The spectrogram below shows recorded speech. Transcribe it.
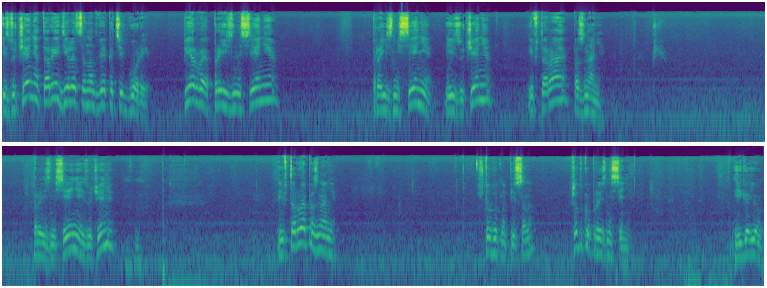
Изучение Тары делится на две категории. Первое – произнесение, произнесение и изучение. И вторая – познание. Произнесение, изучение. И второе – познание – что тут написано? Что такое произнесение? Игайон.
